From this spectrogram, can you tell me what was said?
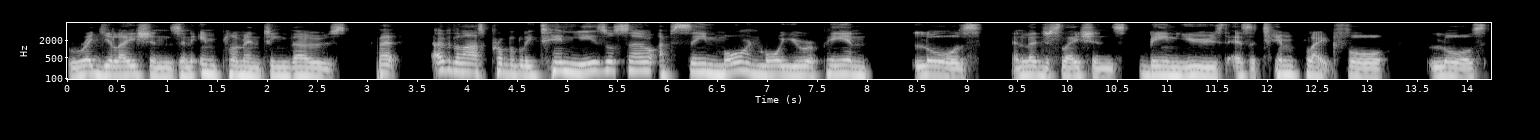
regulations and implementing those. But over the last probably 10 years or so, I've seen more and more European laws and legislations being used as a template for laws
